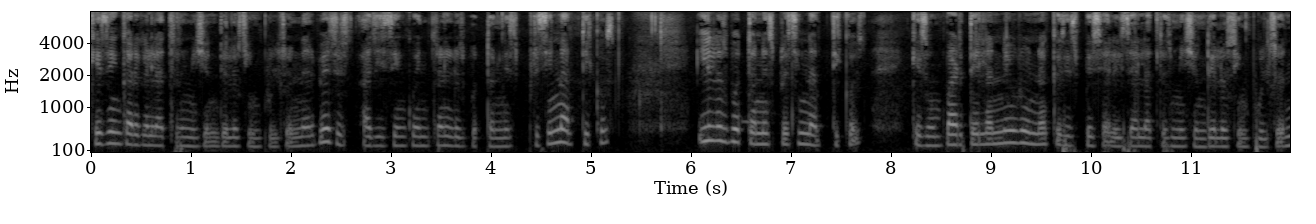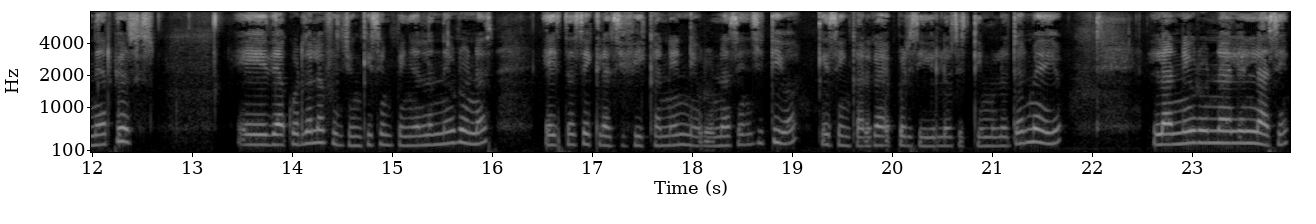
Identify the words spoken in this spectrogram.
que se encarga de la transmisión de los impulsos nerviosos. Allí se encuentran los botones presinápticos y los botones presinápticos que son parte de la neurona que se especializa en la transmisión de los impulsos nerviosos. Eh, de acuerdo a la función que desempeñan las neuronas, estas se clasifican en neurona sensitiva, que se encarga de percibir los estímulos del medio, la neurona del enlace,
